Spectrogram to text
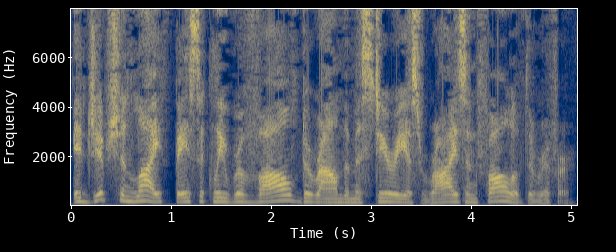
Egyptian life basically revolved around the mysterious rise and fall of the river.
